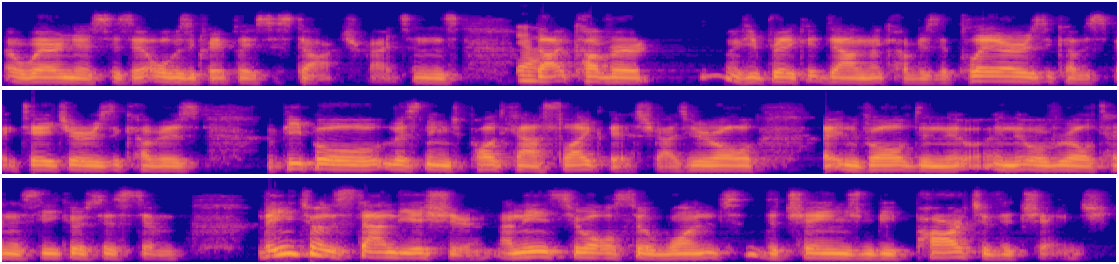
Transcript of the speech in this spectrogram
awareness is always a great place to start, right? And yeah. that covered if you break it down, that covers the players, it covers spectators, it covers people listening to podcasts like this, right? Who are all involved in the in the overall tennis ecosystem. They need to understand the issue and they need to also want the change and be part of the change.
